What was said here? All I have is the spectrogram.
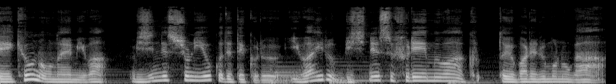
えー、今日のお悩みはビジネス書によく出てくるいわゆるビジネスフレームワークと呼ばれるものが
